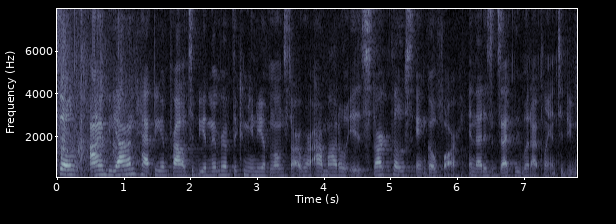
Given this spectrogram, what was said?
So I'm beyond happy and proud to be a member of the community of Lone Star, where our motto is start close and go far, and that is exactly what I plan to do.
